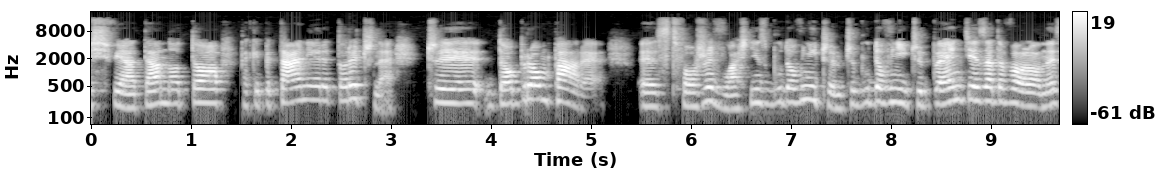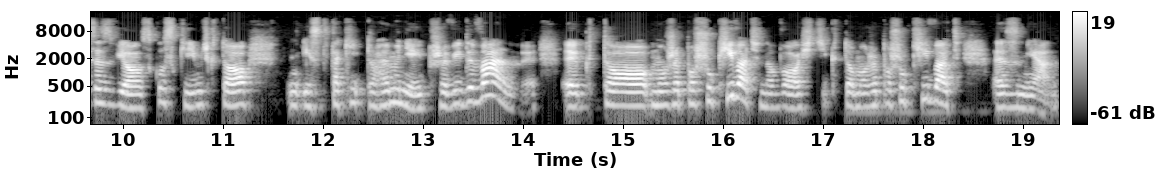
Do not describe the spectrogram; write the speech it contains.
świata, no to takie pytanie retoryczne, czy dobrą parę stworzy właśnie z budowniczym, czy budowniczy będzie zadowolony ze związku z kimś, kto jest taki trochę mniej przewidywalny, y, kto może poszukiwać nowości, kto może poszukiwać e, zmian.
